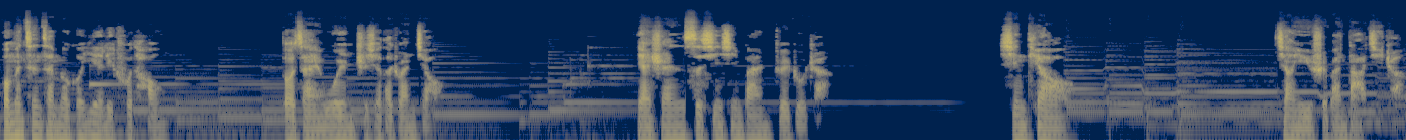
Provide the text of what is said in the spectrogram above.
我们曾在某个夜里出逃，躲在无人知晓的转角，眼神似星星般追逐着，心跳。像雨水般打击着，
